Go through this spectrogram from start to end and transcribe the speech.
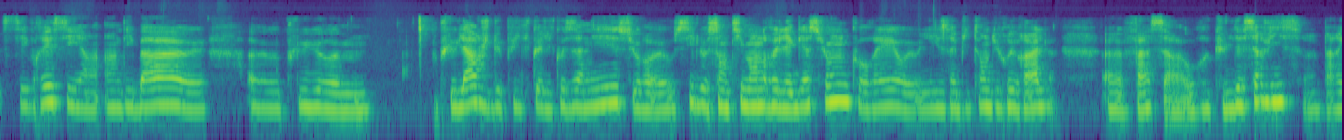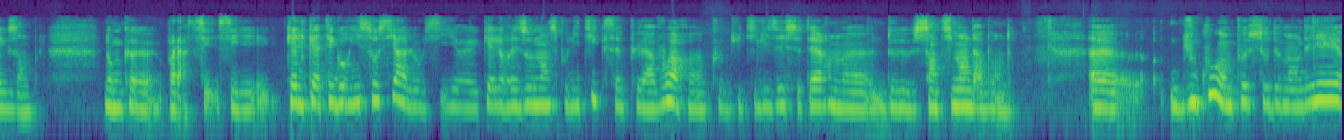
c'est vrai, c'est un débat plus plus large depuis quelques années sur euh, aussi le sentiment de relégation qu'auraient euh, les habitants du rural euh, face au recul des services, par exemple. Donc voilà, c'est quelle catégorie sociale aussi, quelle résonance politique ça peut avoir hein, que d'utiliser ce terme de sentiment d'abandon. du coup, on peut se demander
